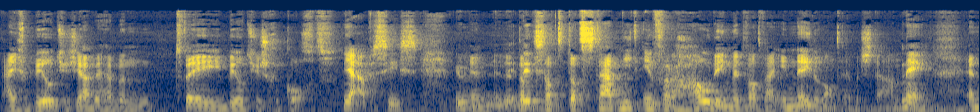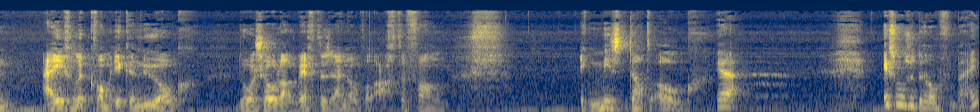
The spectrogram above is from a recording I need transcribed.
eigen beeldjes, ja, we hebben twee beeldjes gekocht. Ja, precies. En Dit- dat, dat, dat staat niet in verhouding met wat wij in Nederland hebben staan. Nee. En eigenlijk kwam ik er nu ook, door zo lang weg te zijn, ook wel achter van... Ik mis dat ook. Ja. Is onze droom voorbij?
